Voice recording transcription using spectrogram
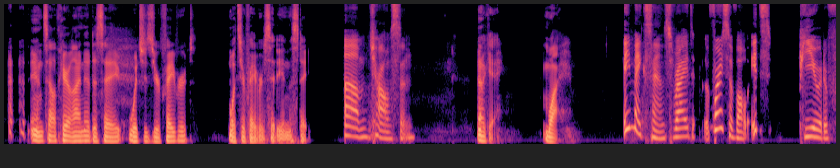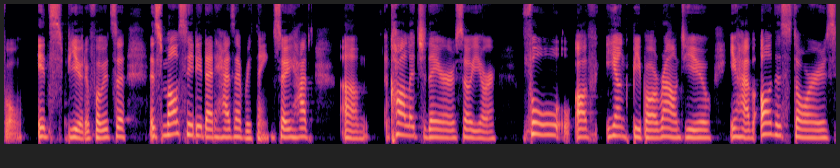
in South Carolina to say which is your favorite, what's your favorite city in the state? Um, Charleston. Okay. Why? It makes sense, right? First of all, it's beautiful. It's beautiful. It's a, a small city that has everything. So you have um, college there, so you're full of young people around you. You have all the stores.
